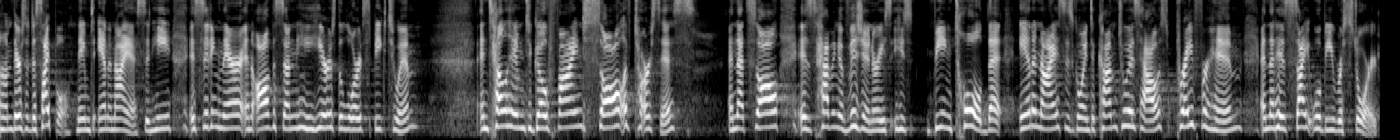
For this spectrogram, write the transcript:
um, there's a disciple named Ananias, and he is sitting there, and all of a sudden he hears the Lord speak to him and tell him to go find Saul of Tarsus and that Saul is having a vision, or he's, he's being told that Ananias is going to come to his house, pray for him, and that his sight will be restored.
